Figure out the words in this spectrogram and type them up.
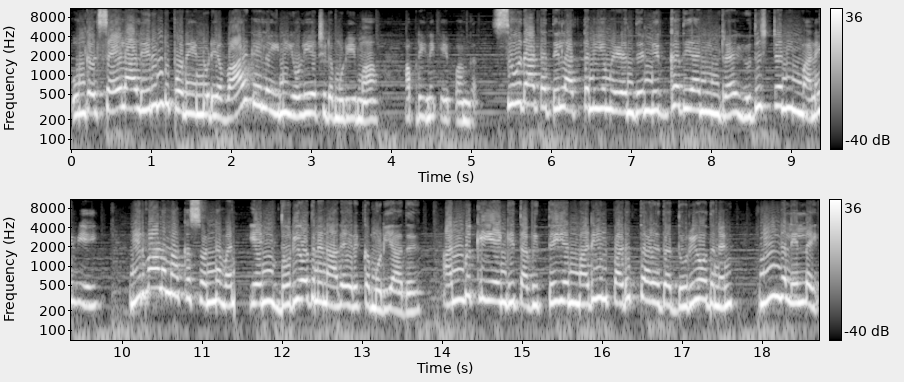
உங்கள் செயலால் இருண்டு போன என்னுடைய வாழ்க்கையில இனி ஒளியேற்றிட முடியுமா? அப்படின்னு கேட்பாங்க. சூதாட்டத்தில் அத்தனையும் இழந்து நிர்கதியா நின்ற யுதிஷ்டனின் மனைவியை நிர்வாணமாக்க சொன்னவன் என் துரியோதனனாக இருக்க முடியாது. அன்புக்கு ஏங்கி தவித்து என் மடியில் படுத்து அழுத துரியோதனன் நீங்கள் இல்லை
